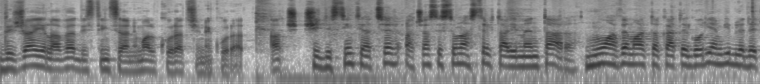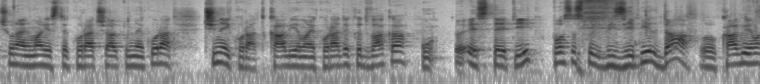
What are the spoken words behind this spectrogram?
deja el avea distinția animal curat și necurat. A, Și, și distinția ace- aceasta este una strict alimentară. Nu avem altă categorie în Biblie de ce un animal este curat și altul necurat. Cine e curat? Calul e mai curat decât vaca? Un- Estetic? Poți să spui vizibil? Da, calul e mai...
